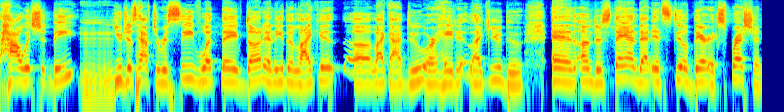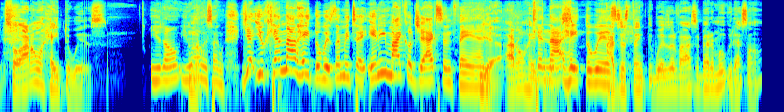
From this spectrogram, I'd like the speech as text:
how it should be. You just have to receive what they've done and either like it uh, like I do or hate it like you do, and understand that it's still their expression. So I don't hate the Wiz. You know, you always talk. About, yeah, you cannot hate the Wiz. Let me tell you, any Michael Jackson fan, Yeah, I don't hate cannot the Wiz. hate the Wiz. I just think the Wizard of Oz is a better movie. That's all.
